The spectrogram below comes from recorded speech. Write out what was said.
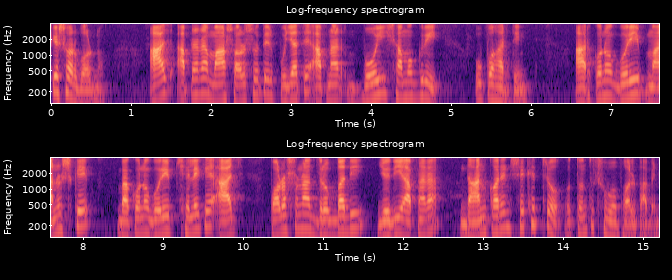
কেশর বর্ণ আজ আপনারা মা সরস্বতীর পূজাতে আপনার বই সামগ্রী উপহার দিন। আর কোনো গরিব মানুষকে বা কোনো গরিব ছেলেকে আজ পড়াশোনার দ্রব্যাদি যদি আপনারা দান করেন, সেক্ষেত্রেও অত্যন্ত শুভ ফল পাবেন।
